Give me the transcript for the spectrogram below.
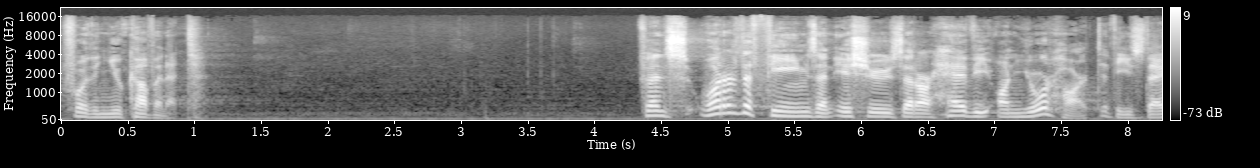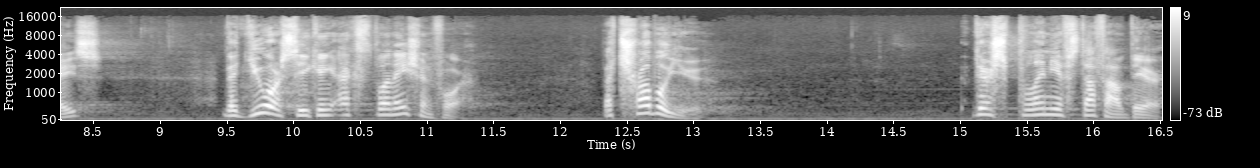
for the new covenant. Friends, what are the themes and issues that are heavy on your heart these days that you are seeking explanation for, that trouble you? There's plenty of stuff out there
